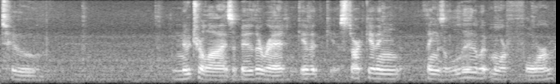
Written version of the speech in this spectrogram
to neutralize a bit of the red, give it, start giving things a little bit more form,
